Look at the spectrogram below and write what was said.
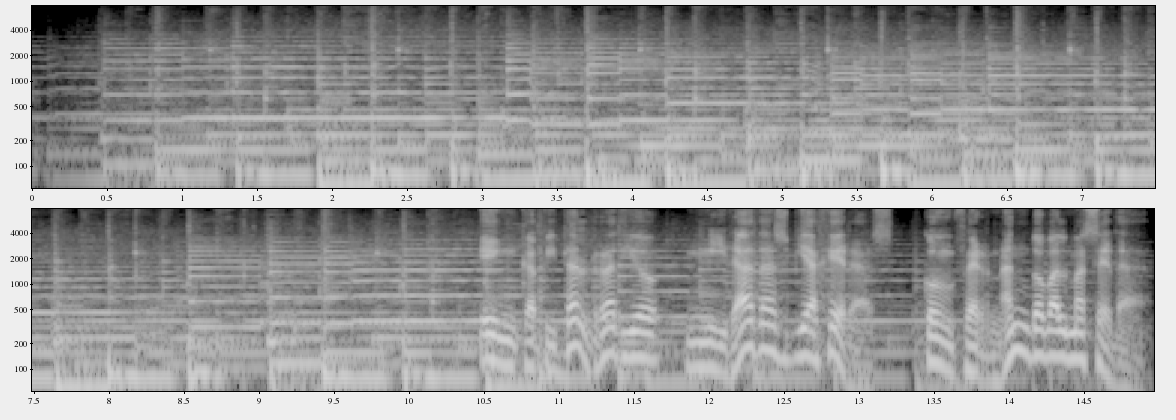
En Capital Radio, Miradas Viajeras, con Fernando Balmaseda.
